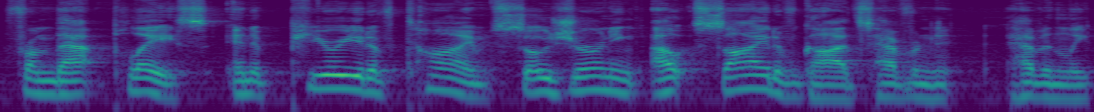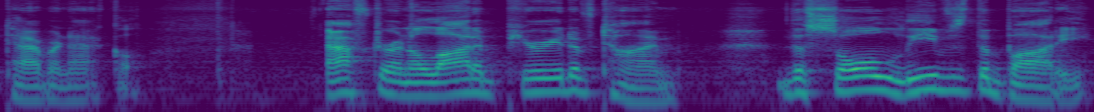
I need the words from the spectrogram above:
from that place and a period of time sojourning outside of God's heaven, heavenly tabernacle. After an allotted period of time, the soul leaves the body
